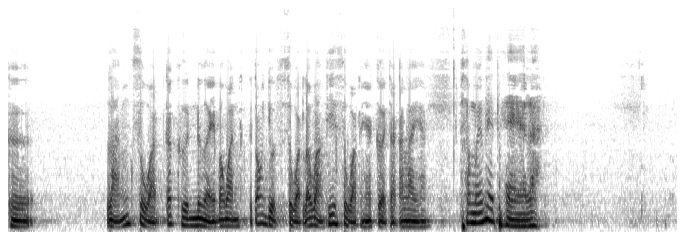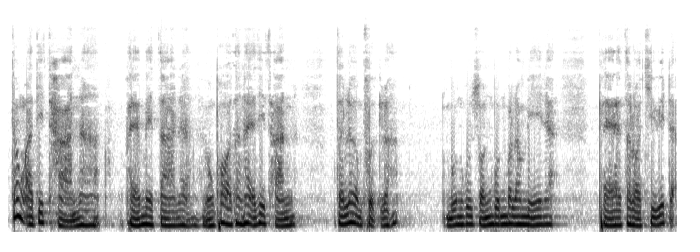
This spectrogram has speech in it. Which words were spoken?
คือ หลังสวดก็คือเหนื่อยบางวันก็ต้องหยุดสวดระหว่างที่สวดเนี่ยเกิดจากอะไรครับทำไมไม่แผ่ล่ะ ต้องอธิษฐานนะฮะแผ่เมตตาเนี่ยหลวงพ่อท่านให้อธิษฐานจะเริ่มฝึกแล้วฮะบุญกุศลบุญบารมีเนี่ยแผ่ตลอดชีวิตอะ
